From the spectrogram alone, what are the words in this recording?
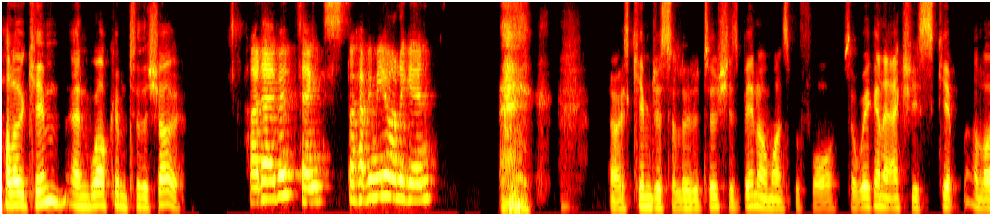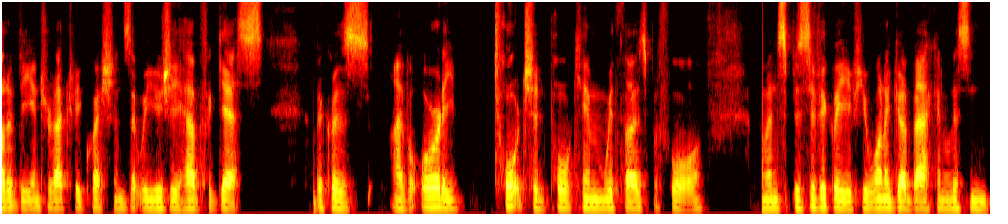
Hello, Kim, and welcome to the show. Hi, David. Thanks for having me on again. Oh, as Kim just alluded to, she's been on once before. So we're going to actually skip a lot of the introductory questions that we usually have for guests because I've already tortured poor Kim with those before. And specifically, if you want to go back and listen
